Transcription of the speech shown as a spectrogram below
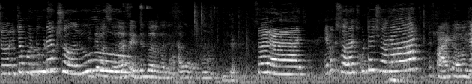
शोरूच्या पोटुड्या शोरू. स्वराज. हे बघ स्वराज कुठे स्वराज? म्हणजे.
